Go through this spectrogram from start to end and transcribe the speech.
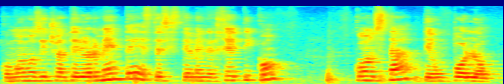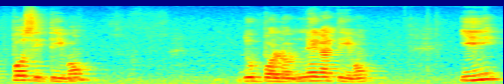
Como hemos dicho anteriormente, este sistema energético consta de un polo positivo, de un polo negativo y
